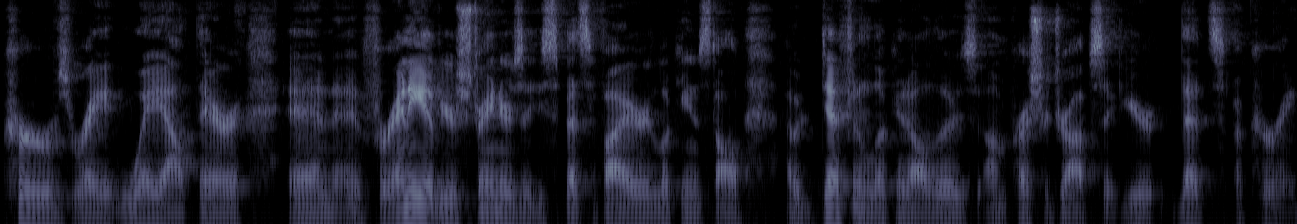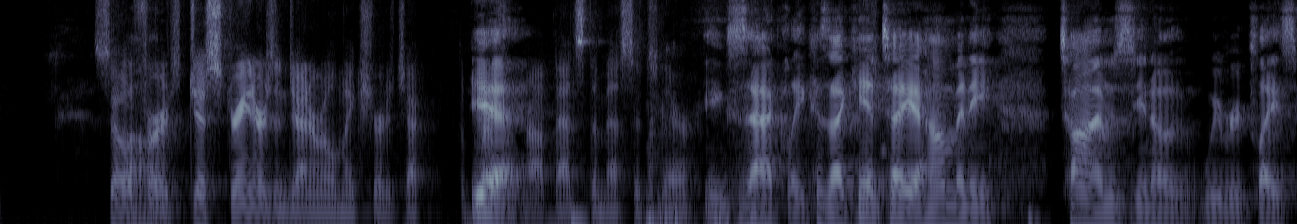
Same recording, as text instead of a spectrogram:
curves rate way out there. And for any of your strainers that you specify or looking installed, I would definitely look at all those um, pressure drops that you're that's occurring. So um, for just strainers in general, make sure to check yeah. drop. that's the message there. Exactly because i can't tell you how many times you know we replace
